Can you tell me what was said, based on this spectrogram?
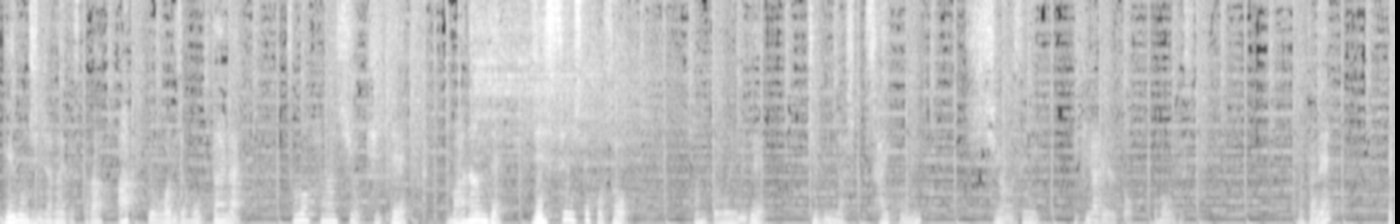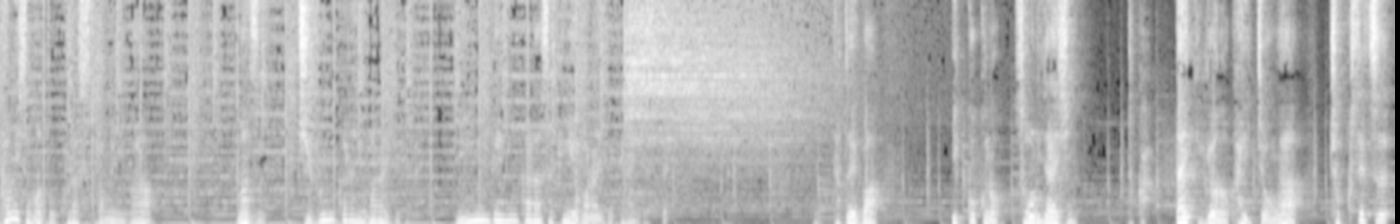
芸能人じゃないですから、会って終わりじゃもったいない。その話を聞いて、学んで、実践してこそ、本当の意味で自分らしく最高に幸せに生きられると思うんです。またね、神様と暮らすためには、まず自分から呼ばないといけない。人間から先に呼ばないといけないんですって。例えば、一国の総理大臣大企業の会長が直接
